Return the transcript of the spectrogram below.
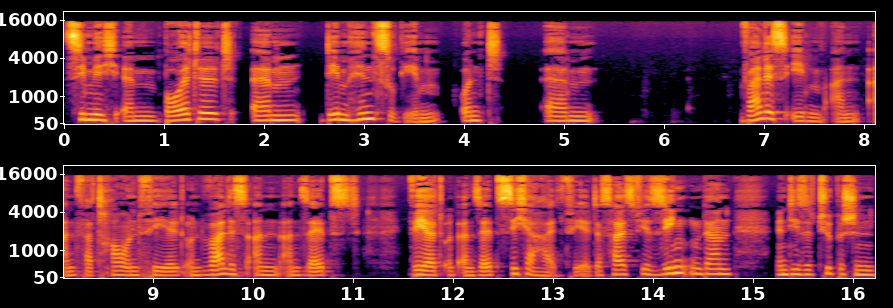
ziemlich ähm, beutelt, ähm, dem hinzugeben. Und ähm, weil es eben an, an Vertrauen fehlt und weil es an, an Selbstwert und an Selbstsicherheit fehlt. Das heißt, wir sinken dann in diese typischen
